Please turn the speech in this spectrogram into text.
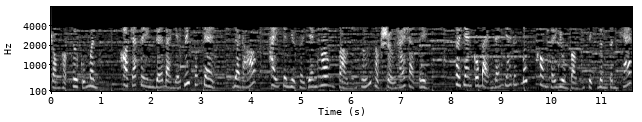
trong hộp thư của mình, họ trả tiền để bạn giải quyết vấn đề. Do đó, hãy dành nhiều thời gian hơn vào những thứ thật sự hái ra tiền. Thời gian của bạn đáng giá đến mức không thể dùng vào những việc linh tinh khác.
